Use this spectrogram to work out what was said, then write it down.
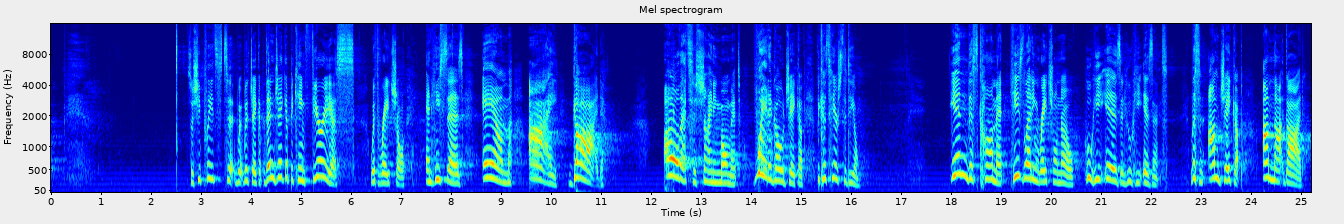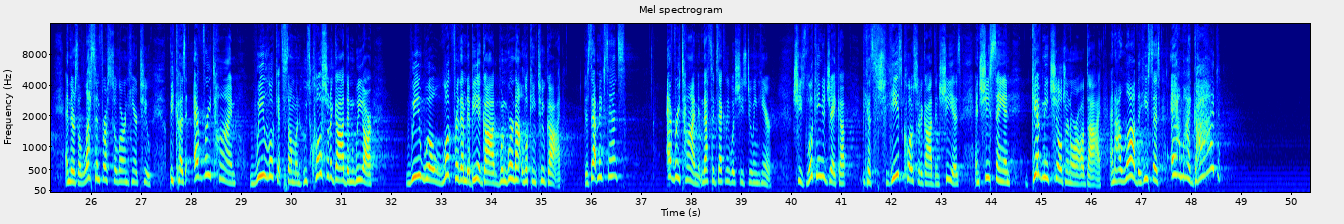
So she pleads to, with, with Jacob. Then Jacob became furious with Rachel, and he says, Am I God? Oh, that's his shining moment. Way to go, Jacob. Because here's the deal in this comment, he's letting Rachel know who he is and who he isn't. Listen, I'm Jacob, I'm not God. And there's a lesson for us to learn here too, because every time we look at someone who's closer to God than we are, we will look for them to be a God when we're not looking to God. Does that make sense? Every time, and that's exactly what she's doing here. She's looking to Jacob because he's closer to God than she is. And she's saying, Give me children or I'll die. And I love that he says, Am I God?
